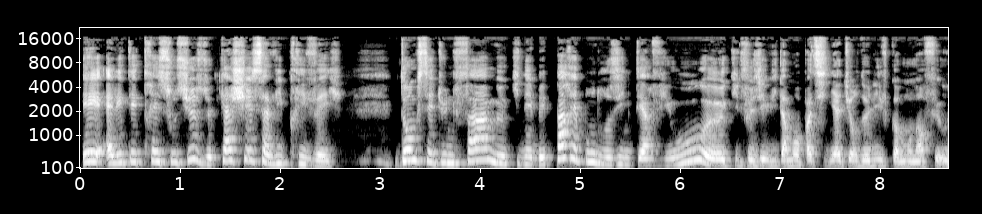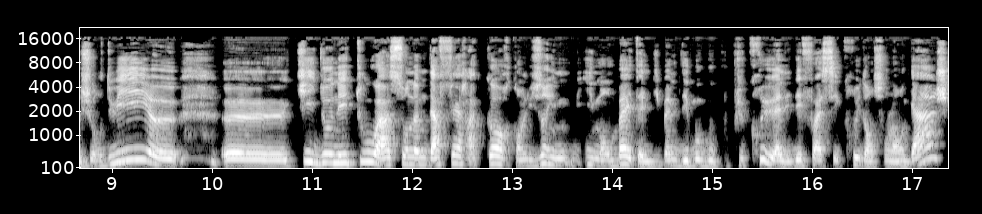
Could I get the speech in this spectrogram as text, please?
et elle était très soucieuse de cacher sa vie privée. Donc c'est une femme qui n'aimait pas répondre aux interviews, euh, qui ne faisait évidemment pas de signature de livre comme on en fait aujourd'hui, euh, euh, qui donnait tout à son homme d'affaires à corps en lui disant il, m'embête, elle dit même des mots beaucoup plus crus, elle est des fois assez crue dans son langage.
